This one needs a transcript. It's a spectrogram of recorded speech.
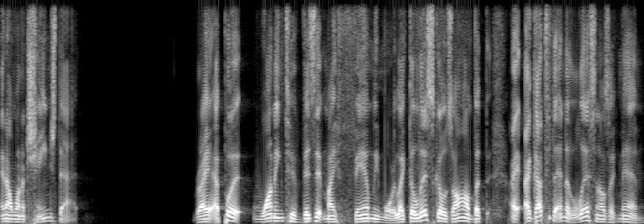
And I want to change that. Right? I put wanting to visit my family more. Like the list goes on, but I, I got to the end of the list and I was like, man,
